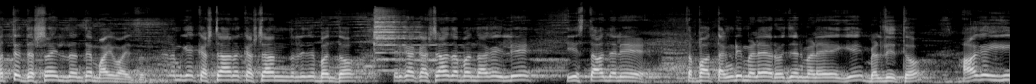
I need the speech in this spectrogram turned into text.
ಮತ್ತೆ ದರ್ಶನ ಇಲ್ಲದಂತೆ ಮಾಯವಾಯಿತು. ನಮಗೆ ಕಷ್ಟ ಕಷ್ಟಾನದಲ್ಲಿ ಬಂತು. ತಿರ್ಗಾ ಕಷ್ಟ ಅಂತ ಬಂದಾಗ ಇಲ್ಲಿ ಈ ಸ್ಥಾನದಲ್ಲಿ ತಪ್ಪ ತಂಗಡಿ ಮಳೆ, ರೋಜನ್ ಮಳೆಗೆ ಬೆಳೆದಿತ್ತು. ಆಗ ಈ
